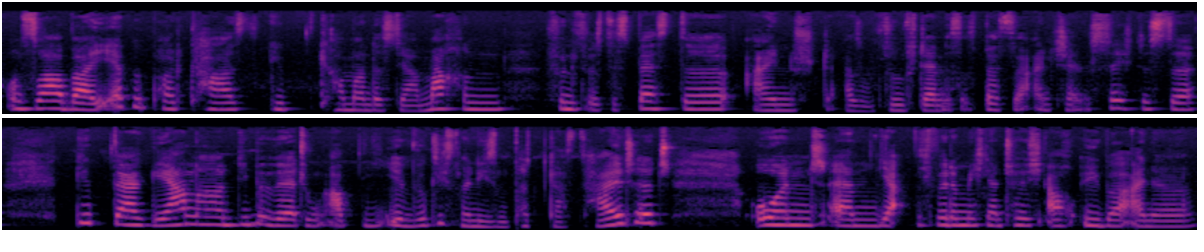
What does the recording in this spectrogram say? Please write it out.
Und zwar bei Apple Podcasts gibt, kann man das ja machen. 5 ist das Beste, ein, also 5 Sterne ist das Beste, ein Stern ist das Schlechteste. Gebt da gerne die Bewertung ab, die ihr wirklich von diesem Podcast haltet. Und ähm, ja, ich würde mich natürlich auch über eine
